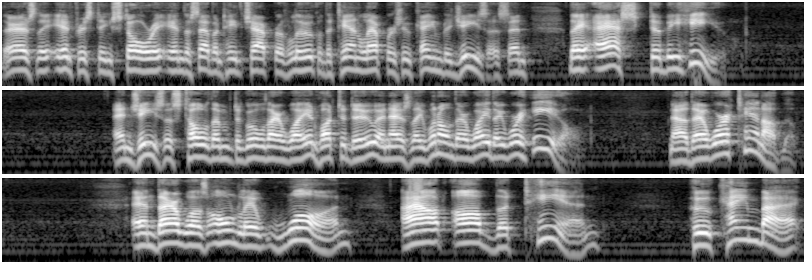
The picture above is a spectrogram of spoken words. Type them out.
There's the interesting story in the 17th chapter of Luke of the ten lepers who came to Jesus and they asked to be healed. And Jesus told them to go their way and what to do, and as they went on their way, they were healed. Now, there were ten of them. And there was only one out of the ten who came back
